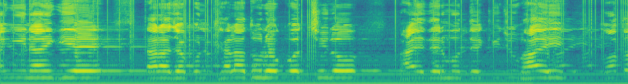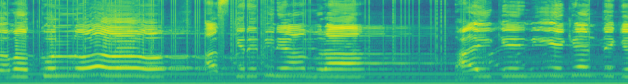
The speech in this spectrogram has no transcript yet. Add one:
আঙিনায় গিয়ে তারা যখন খেলাধুলো করছিল, ভাইদের মধ্যে কিছু ভাই মতামত করল, আজকের দিনে আমরা ভাইকে নিয়ে এখান থেকে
